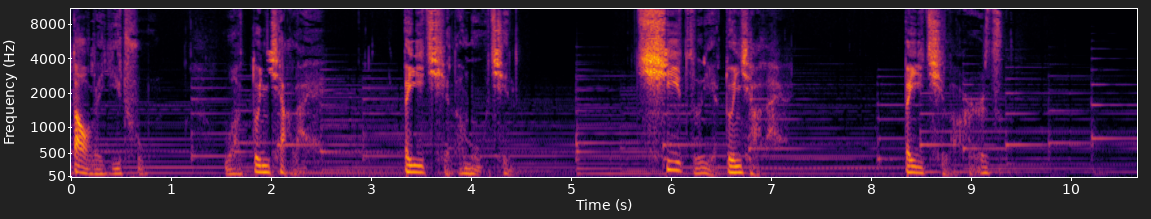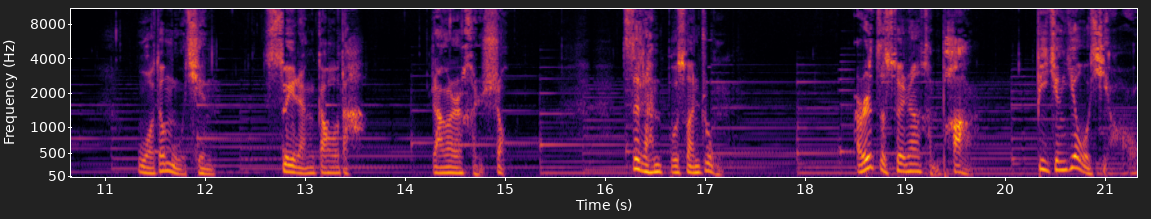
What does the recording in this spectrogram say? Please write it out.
到了一处，我蹲下来，背起了母亲；妻子也蹲下来，背起了儿子。我的母亲虽然高大。”然而很瘦，自然不算重。儿子虽然很胖，毕竟幼小，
